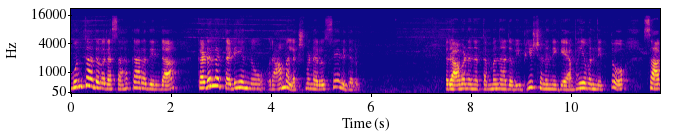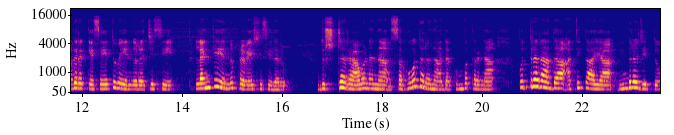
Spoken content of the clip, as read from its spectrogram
ಮುಂತಾದವರ ಸಹಕಾರದಿಂದ ಕಡಲ ತಡಿಯನ್ನು ರಾಮ ಲಕ್ಷ್ಮಣರು ಸೇರಿದರು. ರಾವಣನ ತಮ್ಮನಾದ ವಿಭೀಷಣನಿಗೆ ಅಭಯವನ್ನಿತ್ತು ಸಾಗರಕ್ಕೆ ಸೇತುವೆಯನ್ನು ರಚಿಸಿ ಲಂಕೆಯನ್ನು ಪ್ರವೇಶಿಸಿದರು. ದುಷ್ಟ ರಾವಣನ ಸಹೋದರನಾದ ಕುಂಭಕರ್ಣ, ಪುತ್ರರಾದ ಅತಿಕಾಯ ಇಂದ್ರಜಿತ್ತು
